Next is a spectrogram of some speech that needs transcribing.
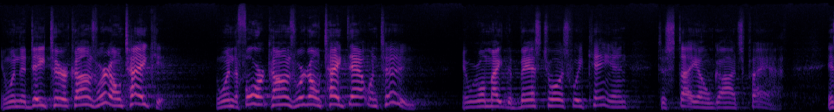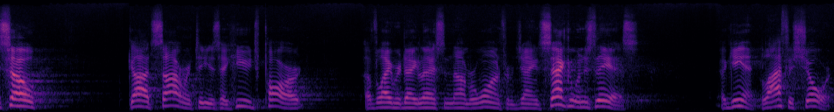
And when the detour comes, we're going to take it. And when the fork comes, we're going to take that one too. And we're going to make the best choice we can to stay on God's path. And so, God's sovereignty is a huge part of Labor Day lesson number one from James. Second one is this again, life is short.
